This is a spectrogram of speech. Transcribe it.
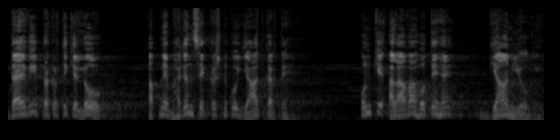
दैवी प्रकृति के लोग अपने भजन से कृष्ण को याद करते हैं। उनके अलावा होते हैं ज्ञान योगी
